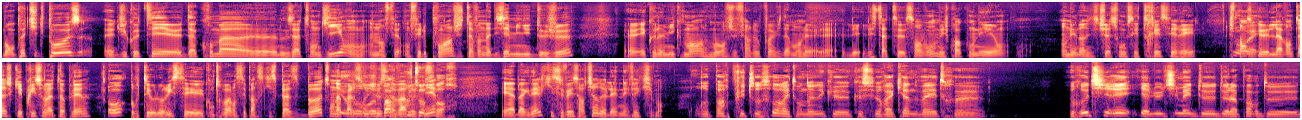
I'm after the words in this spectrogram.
Bon, petite pause euh, du côté euh, d'Acroma, euh, nous a-t-on dit. On, en fait, on fait le point juste avant la dixième minute de jeu. économiquement, bon, je vais faire le point, évidemment, les, stats s'en vont, mais je crois qu'on est, on, est dans une situation où c'est très serré. Je pense que l'avantage qui est pris sur la top lane oh. pour Théoloris, c'est contrebalancé par ce qui se passe bot. On n'a pas le son jeu, ça va revenir. Fort. Et à Bagnell qui se fait sortir de lane, effectivement. On repart plutôt fort étant donné que, que ce Rakan va être retiré. Il y a l'ultimate de, la part de,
